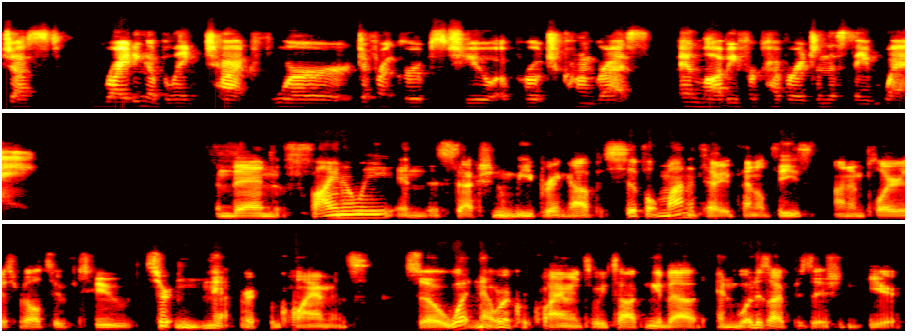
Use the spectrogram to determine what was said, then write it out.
just writing a blank check for different groups to approach Congress and lobby for coverage in the same way. And then finally, in this section, we bring up civil monetary penalties on employers relative to certain network requirements. So, what network requirements are we talking about, and what is our position here?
